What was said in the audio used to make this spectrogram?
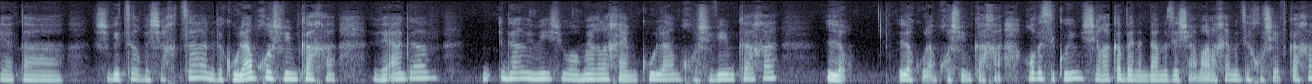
אה, אתה שוויצר ושחצן, וכולם חושבים ככה. ואגב, גם אם מישהו אומר לכם, כולם חושבים ככה, לא. לא כולם חושבים ככה. רוב הסיכויים שרק הבן אדם הזה שאמר לכם את זה חושב ככה,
